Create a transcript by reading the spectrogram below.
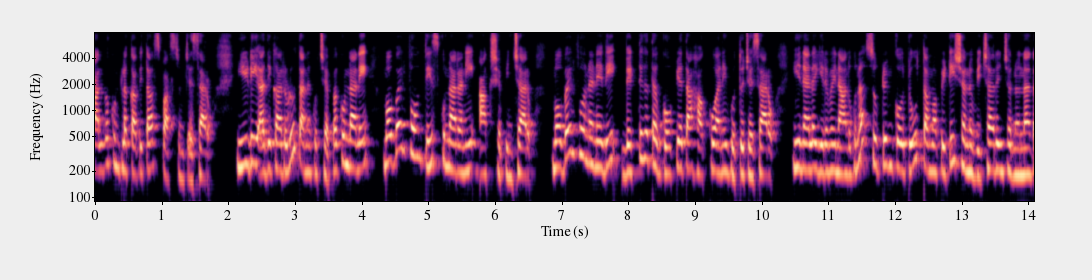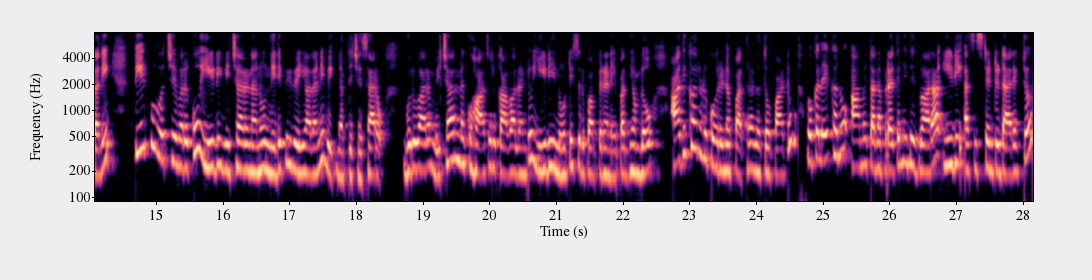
కల్వకుంట్ల కవిత స్పష్టం చేశారు. ఈడీ అధికారులు తనకు చెప్పకుండానే మొబైల్ ఫోన్ తీసుకున్నారని ఆక్షేపించారు. మొబైల్ ఫోన్ అనేది వ్యక్తిగత గోప్యత హక్కు అని గుర్తు చేశారు. ఈ నెల ఇరవై నాలుగున సుప్రీంకోర్టు తమ పిటిషన్ను విచారించనున్నదని తీర్పు వచ్చే వరకు ఈడీ విచారణను నిలిపివేయాలని విజ్ఞప్తి చేశారు. గురువారం విచారణకు హాజరు కావాలంటూ ఈడీ నోటీసులు పంపిన నేపథ్యంలో అధికారులు కోరిన పత్రాలతో పాటు ఒక లేఖను ఆమె తన ప్రతినిధి ద్వారా ఈడీ అసిస్టెంట్ డైరెక్టర్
